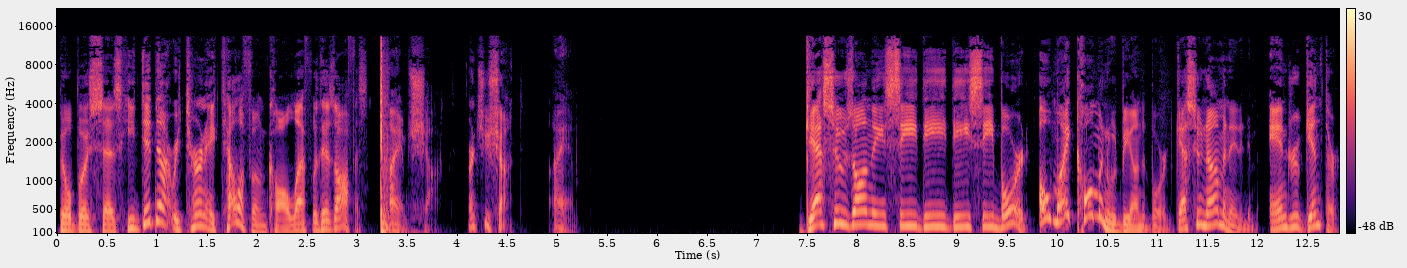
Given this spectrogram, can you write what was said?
Bill Bush says he did not return a telephone call left with his office. I am shocked. Aren't you shocked? I am. Guess who's on the CDDC board? Oh, Mike Coleman would be on the board. Guess who nominated him? Andrew Ginther.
